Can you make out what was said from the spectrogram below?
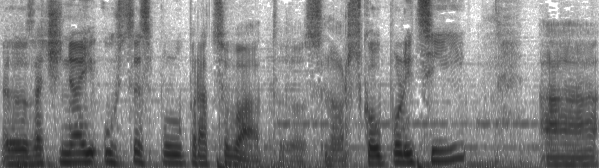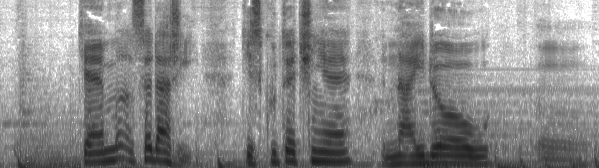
e, začínají úzce spolupracovat s norskou policií a těm se daří. Ti skutečně najdou e,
